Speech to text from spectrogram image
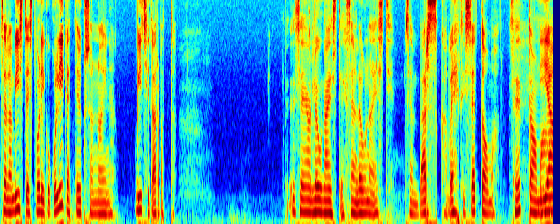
seal on viisteist volikogu liiget ja üks on naine. viitsid arvata? see on Lõuna-Eesti? see on Lõuna-Eesti, see on Värska ehk siis Setomaa. Setomaa. ja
